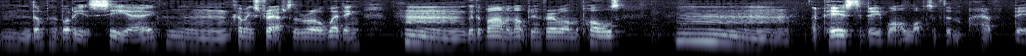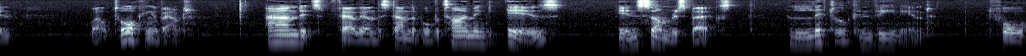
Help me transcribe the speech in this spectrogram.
hmm, dumping the body at sea, eh? Hmm, coming straight after the royal wedding. Hmm, with Obama not doing very well in the polls. Hmm, appears to be what a lot of them have been, well, talking about. And it's fairly understandable. The timing is, in some respects, a little convenient for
